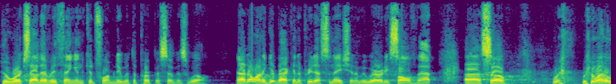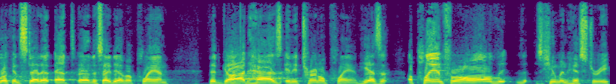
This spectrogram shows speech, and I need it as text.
who works out everything in conformity with the purpose of his will." Now, I don't want to get back into predestination. I mean, we already solved that. Uh, so we, want to look instead at, at uh, this idea of a plan that God has an eternal plan. He has a, a plan for all the, the human history,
